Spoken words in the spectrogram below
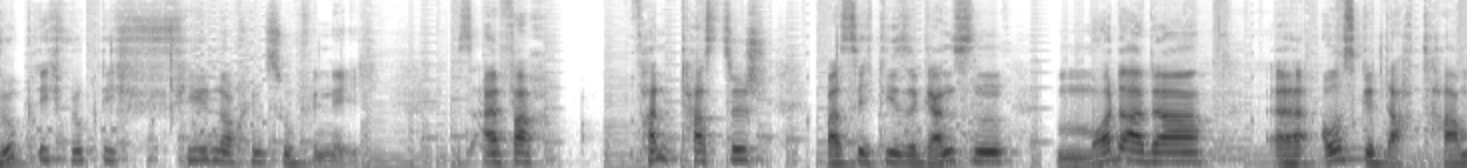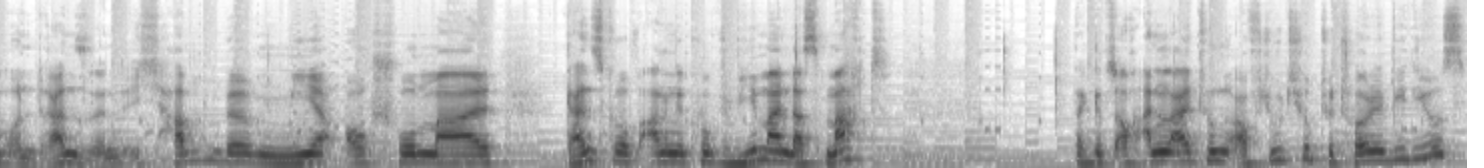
wirklich, wirklich viel noch hinzu, finde ich. Ist einfach fantastisch, was sich diese ganzen Modder da äh, ausgedacht haben und dran sind. Ich habe mir auch schon mal ganz grob angeguckt, wie man das macht. Da gibt es auch Anleitungen auf YouTube, Tutorial-Videos.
